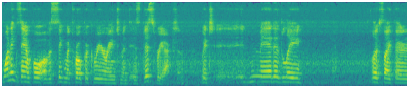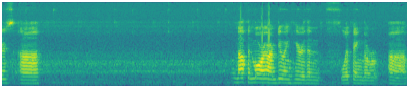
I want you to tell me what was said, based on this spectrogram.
One example of a sigmatropic rearrangement is this reaction, which admittedly looks like there's uh, nothing more I'm doing here than flipping the uh,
